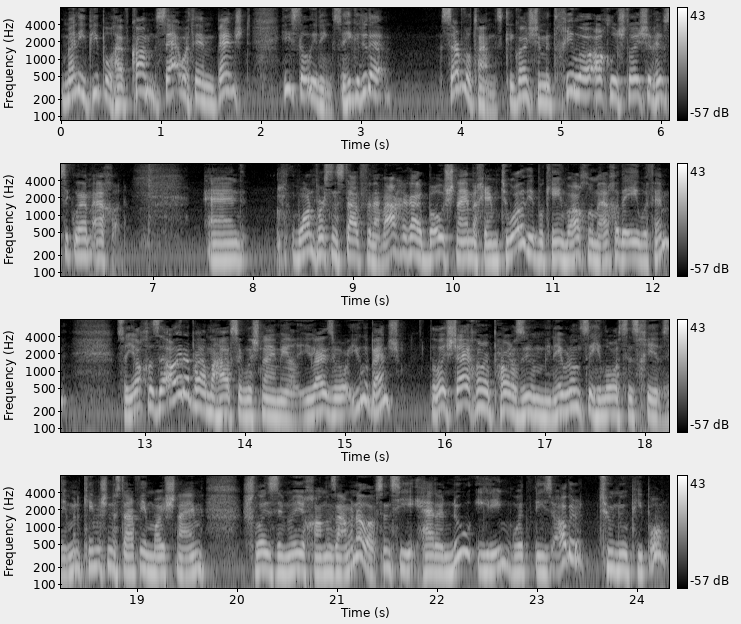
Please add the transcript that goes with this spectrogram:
many people have come, sat with him, benched. He's still eating. So he could do that several times. And one person stopped for them. Two other people came, they ate with him. So you guys, you a bench. Don't say he lost his Chiv Zimun. Since he had a new eating with these other two new people,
